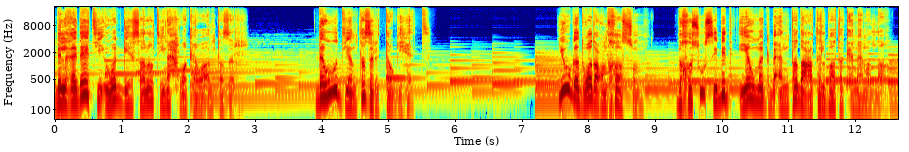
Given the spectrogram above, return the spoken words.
بالغداة أوجه صلاتي نحوك وأنتظر. داود ينتظر التوجيهات. يوجد وضع خاص بخصوص بدء يومك بأن تضع طلباتك أمام الله.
